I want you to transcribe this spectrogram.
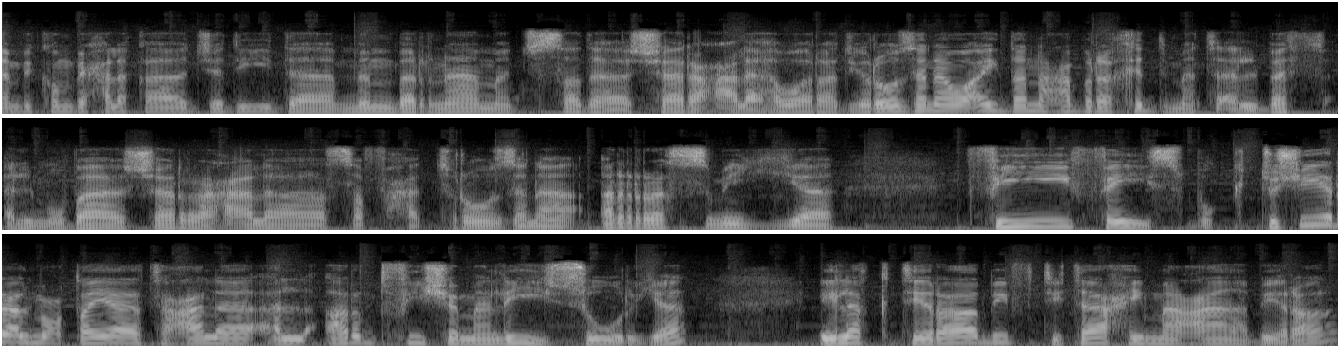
أهلا بكم بحلقة جديدة من برنامج صدى الشارع على هوا راديو روزنا وأيضا عبر خدمة البث المباشر على صفحة روزنا الرسمية في فيسبوك. تشير المعطيات على الأرض في شمالي سوريا إلى اقتراب افتتاح معابر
